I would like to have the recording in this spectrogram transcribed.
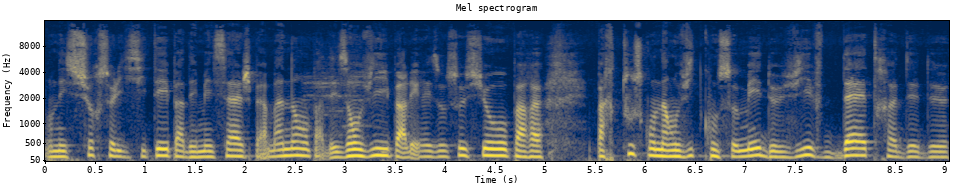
on est sursollicité par des messages permanents, par des envies, par les réseaux sociaux, par, euh, par tout ce qu'on a envie de consommer, de vivre, d'être. De, de...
